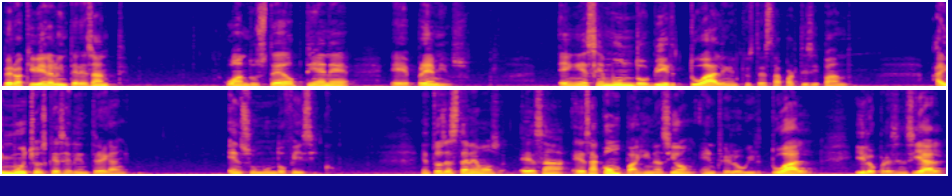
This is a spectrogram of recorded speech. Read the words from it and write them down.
pero aquí viene lo interesante. Cuando usted obtiene eh, premios en ese mundo virtual en el que usted está participando, hay muchos que se le entregan en su mundo físico. Entonces tenemos esa, esa compaginación entre lo virtual y lo presencial,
